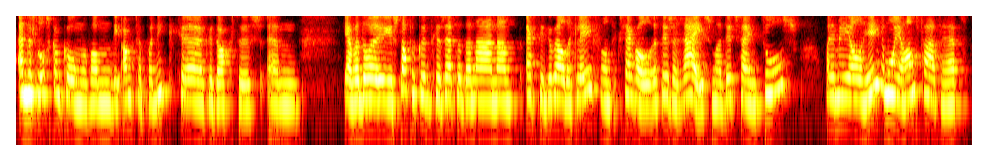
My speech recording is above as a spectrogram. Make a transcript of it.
En dus los kan komen van die angst en paniek uh, gedachtes. En ja, waardoor je je stappen kunt gaan zetten daarna naar echt een geweldig leven. Want ik zeg al, het is een reis. Maar dit zijn tools waarmee je al hele mooie handvaten hebt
